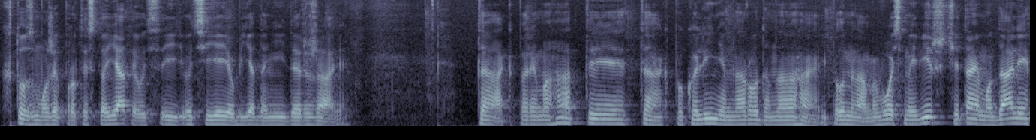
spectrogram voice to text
хто зможе протистояти оцій, оцієї об'єднаній державі. Так, перемагати так, поколінням, народом, ага, і племенами. Восьмий вірш. Читаємо далі.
